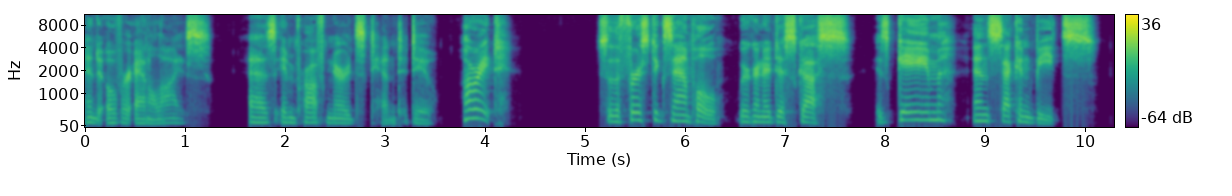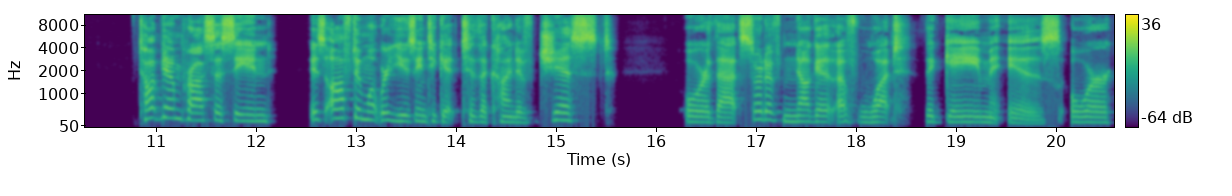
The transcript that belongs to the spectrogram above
and overanalyze, as improv nerds tend to do. All right. So, the first example we're going to discuss is game and second beats. Top down processing is often what we're using to get to the kind of gist or that sort of nugget of what the game is or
